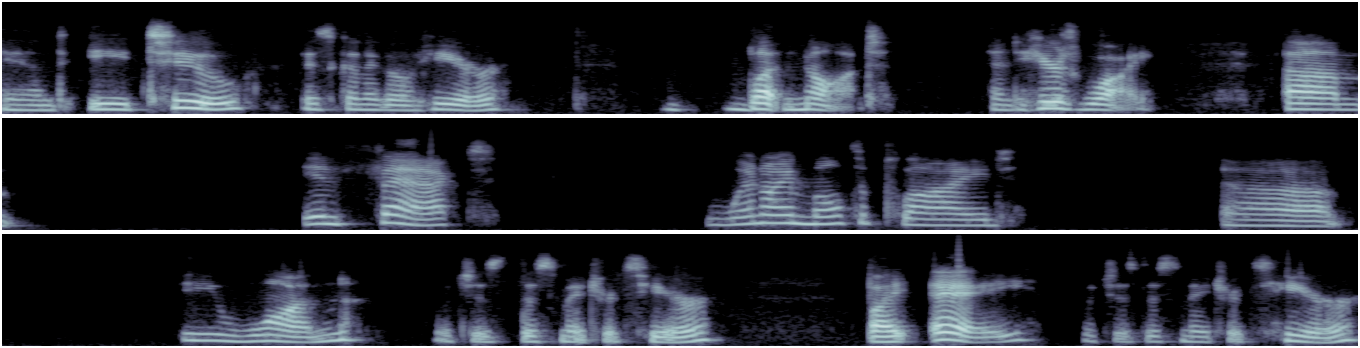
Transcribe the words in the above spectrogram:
and E2 is going to go here, but not. And here's why. Um, in fact, when I multiplied uh, E1, which is this matrix here, by A, which is this matrix here,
